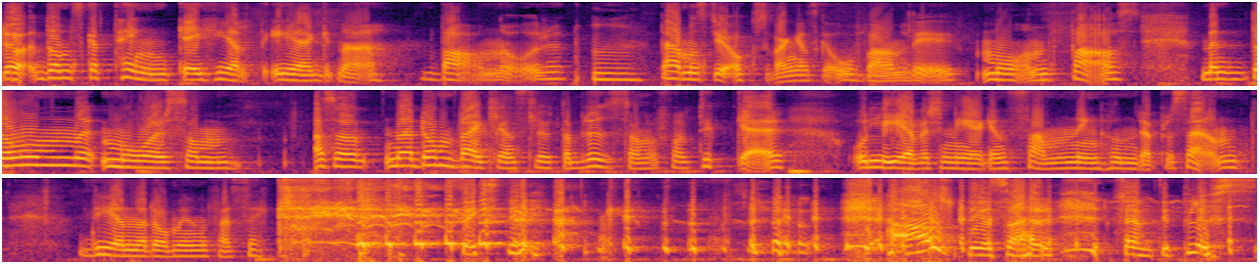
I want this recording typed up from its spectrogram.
de, de ska tänka i helt egna banor. Det här måste ju också vara en ganska ovanlig månfas. Men de mår som... Alltså när de verkligen slutar bry sig om vad folk tycker och lever sin egen sanning 100%. Det är när de är ungefär 60. 60. Allt är så här 50 plus.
